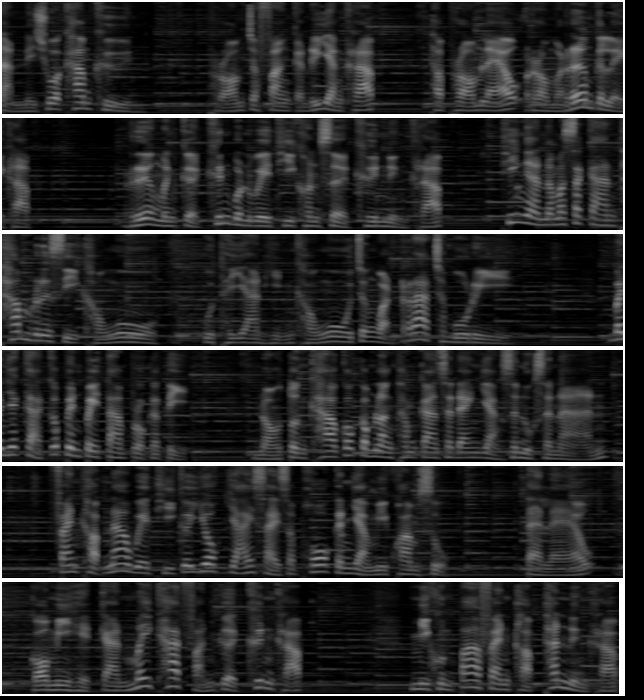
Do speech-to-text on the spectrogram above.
นั่นในชั่วข้ามคืน พร้อมจะฟังกันหรือยังครับ ถ้าพร้อมแล้วเรามาเริ่มกันเลยครับ เรื่องมันเกิดขึ้นบนเวทีคอนเสิร์ตคืนหนึ่งครับ ที่งานนมัสการถ้ำฤาษีเขางู อุทยานหินเขางู จังหวัดราชบุรี บรรยากาศก็เป็นไปตามปกติน้องต้นข้าวก็กำลังทำการแสดงอย่างสนุกสนาน แฟนคลับหน้าเวทีก็โยกย้ายใส่สะโพกกันอย่างมีความสุข แต่แล้ว ก็มีเหตุการณ์ไม่คาดฝันเกิดขึ้นครับ มีคุณป้าแฟนคลับท่านหนึ่งครับ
